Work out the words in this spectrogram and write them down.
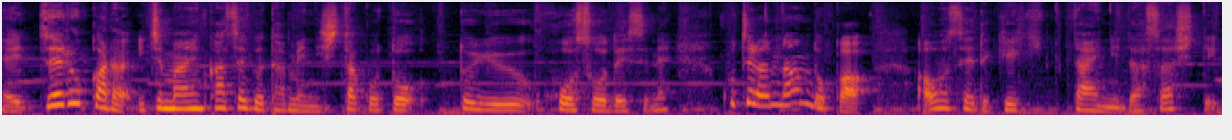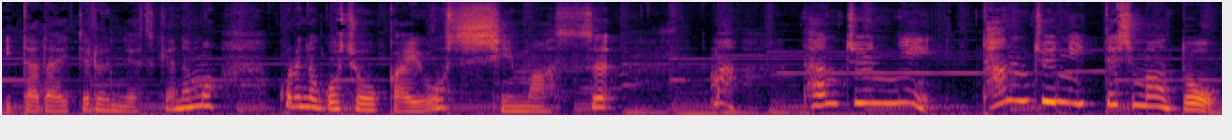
え0から1万円稼ぐためにしたことという放送ですね。こちら何度か合わせて聞きたいに出させていただいてるんですけども、これのご紹介をします。まあ、単純に、単純に言ってしまうと、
